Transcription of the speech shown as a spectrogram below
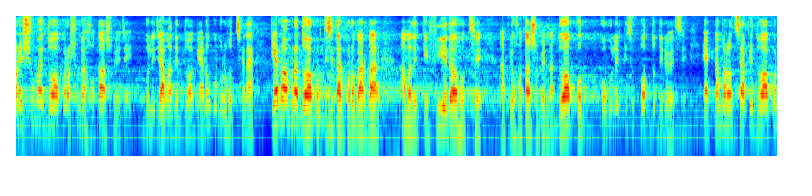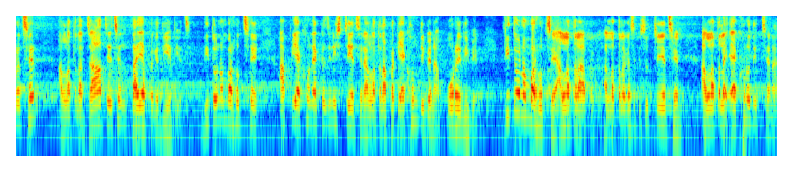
অনেক সময় দোয়া করার সময় হতাশ হয়ে যাই। বলি যে আমাদের দোয়া কেন কবুল হচ্ছে না, কেন আমরা দোয়া করতেছি তারপরও বারবার আমাদেরকে ফিরিয়ে দেওয়া হচ্ছে। আপনি হতাশ হবেন না। দোয়া কবুলের কিছু পদ্ধতি রয়েছে। এক নম্বর হচ্ছে আপনি দোয়া করেছেন আল্লাহ তালা যা চেয়েছেন তাই আপনাকে দিয়ে দিয়েছে। দ্বিতীয় নম্বর হচ্ছে, আপনি এখন একটা জিনিস চেয়েছেন, আল্লাহ তালা আপনাকে এখন দিবে না, পরে দিবেন। তৃতীয় নম্বর হচ্ছে, আল্লাহ তালা আল্লাহ তালার কাছে কিছু চেয়েছেন, আল্লাহ তালা এখনও দিচ্ছে না।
